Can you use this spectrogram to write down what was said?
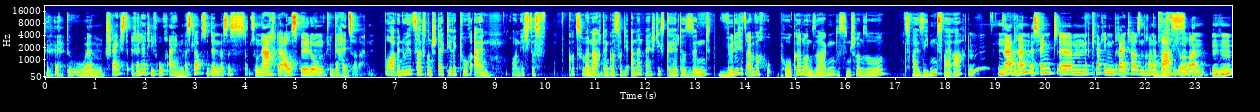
du ähm, steigst relativ hoch ein. Was glaubst du denn, was ist so nach der Ausbildung für ein Gehalt zu erwarten? Boah, wenn du jetzt sagst, man steigt direkt hoch ein und ich das kurz drüber nachdenke, was so die anderen Einstiegsgehälter sind, würde ich jetzt einfach pokern und sagen, das sind schon so 2,7, 2,8? Hm, nah dran. Es fängt ähm, mit knackigen 3.350 Euro an. Mhm.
